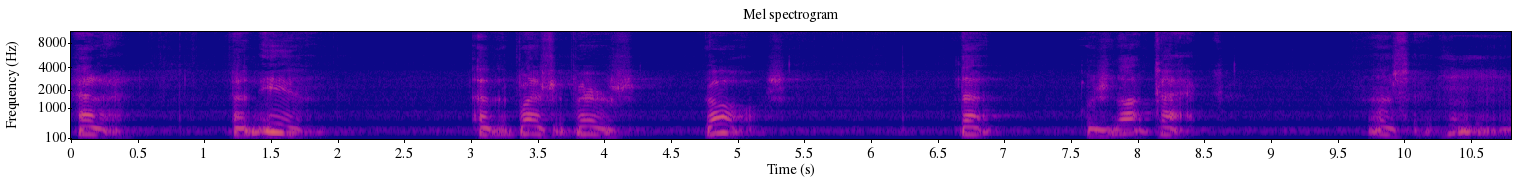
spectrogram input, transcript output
had a, an end of the plaster Paris gauze that was not tacked. I said, hmm.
